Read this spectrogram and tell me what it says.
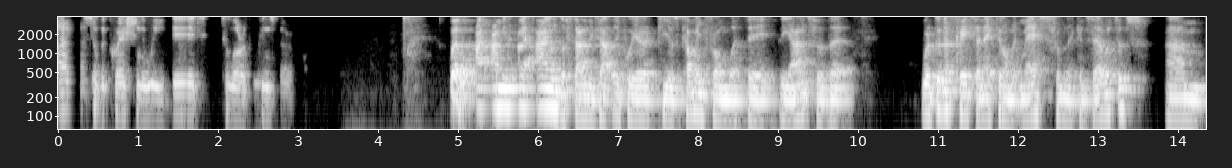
answer the question the way he did to Laura Kuenssberg? Well, I, I mean, I, I, understand exactly where Keir's coming from with the, the answer that we're going to face an economic mess from the Conservatives. Um,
